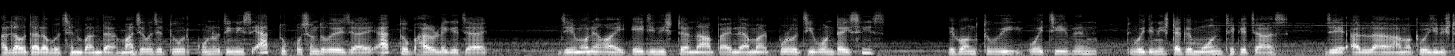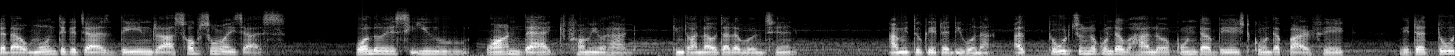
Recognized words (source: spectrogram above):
আল্লাহ তাআলা বলছেন, বান্দা, মাঝে মাঝে তোর কোনো জিনিস এত পছন্দ হয়ে যায়, এত ভালো লেগে যায় যে মনে হয় এই জিনিসটা না পাইলে আমার পুরো জীবনটাই শেষ। এবং তুই ওই জীবন, ওই জিনিসটাকে মন থেকে চাস যে, আল্লাহ, আমাকে ওই জিনিসটা দাও। মন থেকে চাস, দিন, রাত, সব সময় চাস। Always you want that from your heart কিন্তু আল্লাহ তালা বলছেন, আমি তোকে এটা দিব না। আর তোর জন্য কোনটা ভালো, কোনটা বেস্ট কোনটা পারফেক্ট এটা তোর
